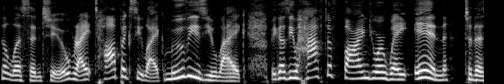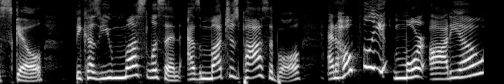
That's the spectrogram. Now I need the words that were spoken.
to listen to, right? Topics you like, movies you like, because you have to find your way in to this skill because you must listen as much as possible and hopefully more audio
